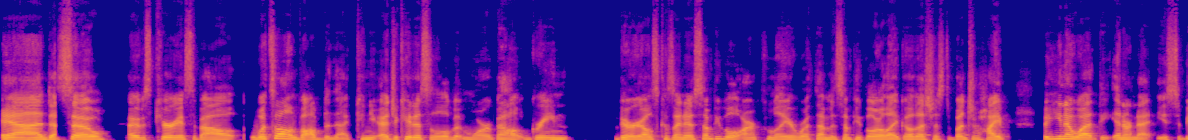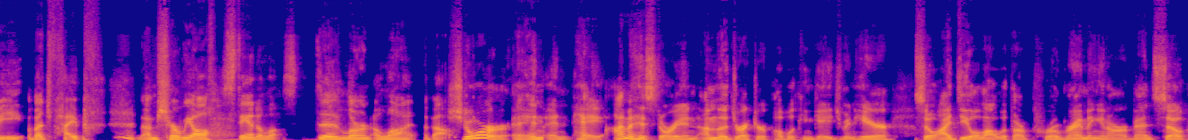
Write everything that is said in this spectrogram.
And uh, so I was curious about what's all involved in that. Can you educate us a little bit more about green burials? Because I know some people aren't familiar with them and some people are like, oh, that's just a bunch of hype. But you know what? The internet used to be a bunch of hype. I'm sure we all stand a lot to learn a lot about. Sure. And and hey, I'm a historian. I'm the director of public engagement here. So I deal a lot with our programming and our events. So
